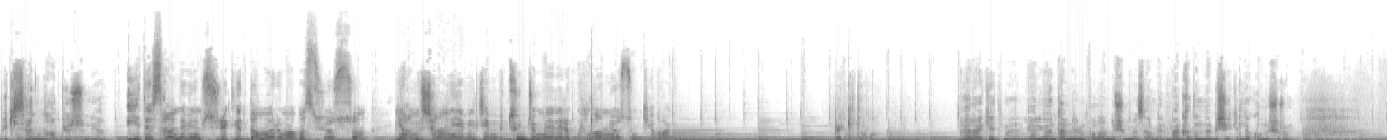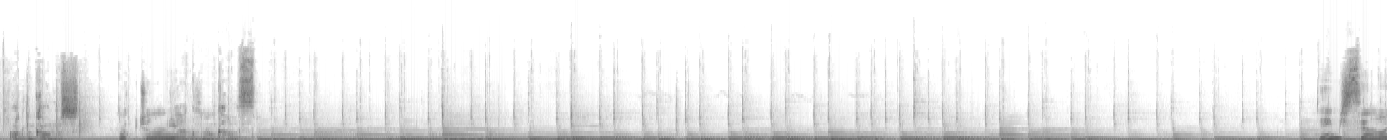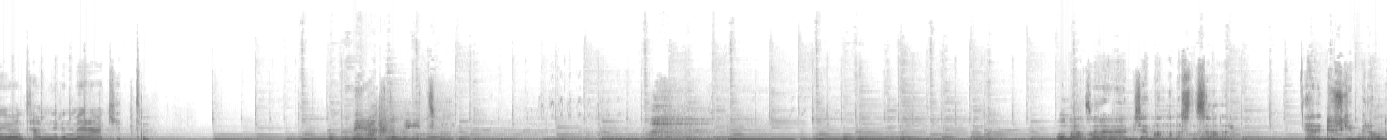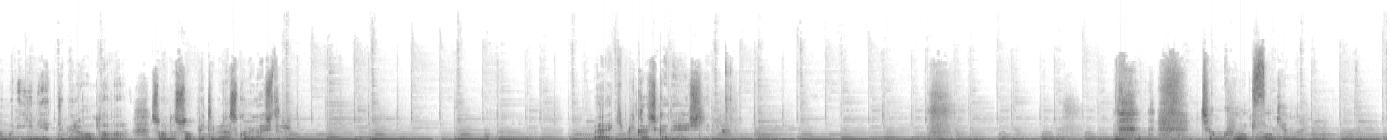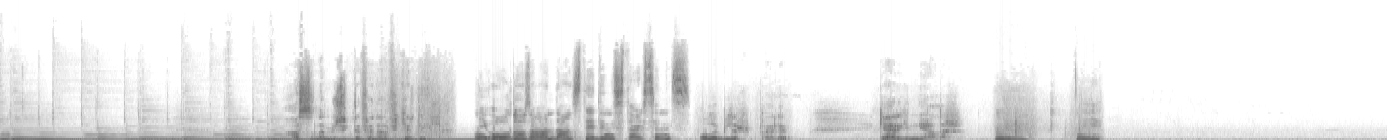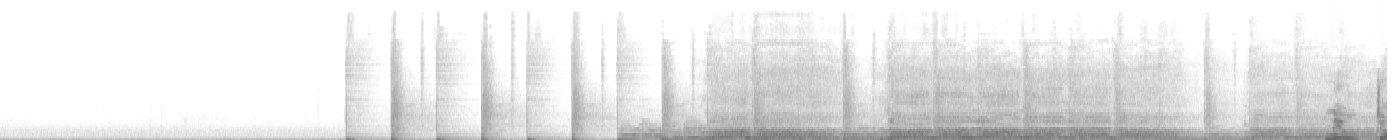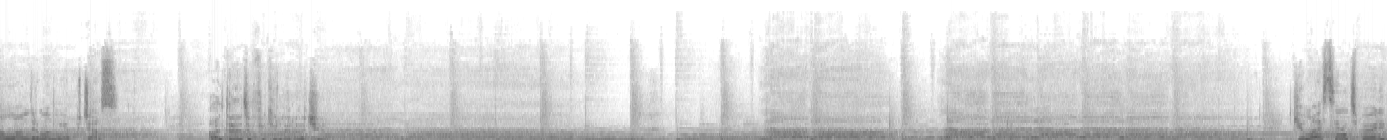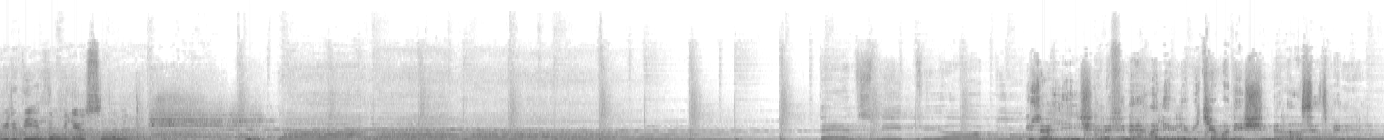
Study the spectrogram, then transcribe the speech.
Peki sen ne yapıyorsun ya? İyi de sen de benim sürekli damarıma basıyorsun. Yanlış anlayabileceğim bütün cümleleri kullanıyorsun Kemal. Peki tamam. Merak etme. Yani yöntemlerimi falan düşünme sen benim. Ben kadınla bir şekilde konuşurum. Aklın kalmasın. Yok canım niye aklım kalsın? Neymiş senin o yöntemlerin merak ettim. Merak da mı etmeyeyim? Ona zarar vermeyeceğim anlamasını sağlarım. Yani düzgün biri olduğumu, iyi niyetli biri olduğumu, sonra sohbeti biraz koyulaştırırım. Belki birkaç kadeh eşliğinde. Çok komiksin Kemal. Aslında müzik de fena fikir değil. İyi, oldu o zaman dans da edin isterseniz. Olabilir. Böyle gerginliği alır. İyi. Ne o? Canlandırma mı yapacağız? Alternatif fikirleri açayım. Kemal sen hiç böyle biri değildin biliyorsun değil mi? Güzelliğin şerefine alevli bir keman eşliğinde dans et beni.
